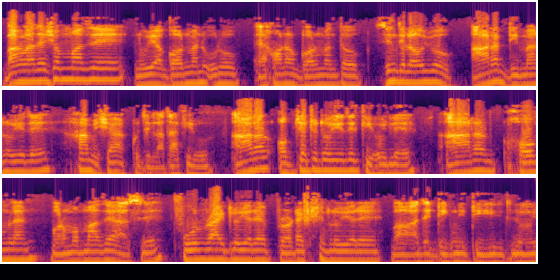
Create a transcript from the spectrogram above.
বাংলাদেশের মাঝে নুয়া গভর্নমেন্ট উরুপ এখনের গভর্নমেন্ট জিন্দিলা হইব। আর আর ডিমান্ড হইয়ে দে, হামেশা কুজিল্লা থাকিব। আর আর অবজেক্টেড হইয়ে দে কি হইলে, আর আর হোমল্যান্ড বর্মার মাঝে আছে ফুড রাইট লইয়ারে প্রোটেকশন লইয়ারে বা আদের ডিগনিটি লই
